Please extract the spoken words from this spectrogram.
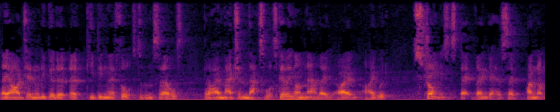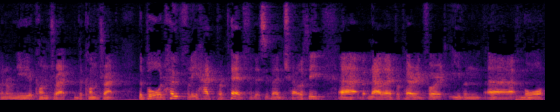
They are generally good at, at keeping their thoughts to themselves, but I imagine that's what's going on now. They, I, I would strongly suspect Wenger has said, "I'm not going to renew your contract." The contract. The board hopefully had prepared for this eventuality, uh, but now they're preparing for it even uh, more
